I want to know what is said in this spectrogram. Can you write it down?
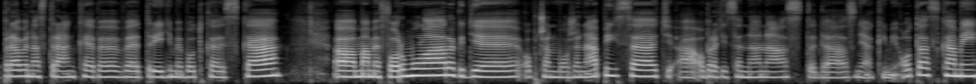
práve na stránke www.triedime.sk máme formulár, kde občan môže napísať a obratiť sa na nás teda s nejakými otázkami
